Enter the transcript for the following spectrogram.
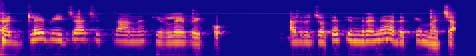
ಕಡಲೆ ಬೀಜ ಚಿತ್ರಾನ್ನಕ್ಕೆ ಇರಲೇಬೇಕು ಅದ್ರ ಜೊತೆ ತಿಂದ್ರೇನೆ ಅದಕ್ಕೆ ಮಜಾ.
